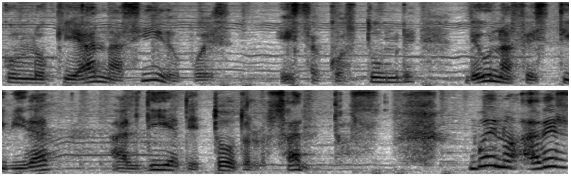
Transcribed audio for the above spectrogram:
con lo que ha nacido, pues, esta costumbre de una festividad al Día de Todos los Santos. Bueno, a ver,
